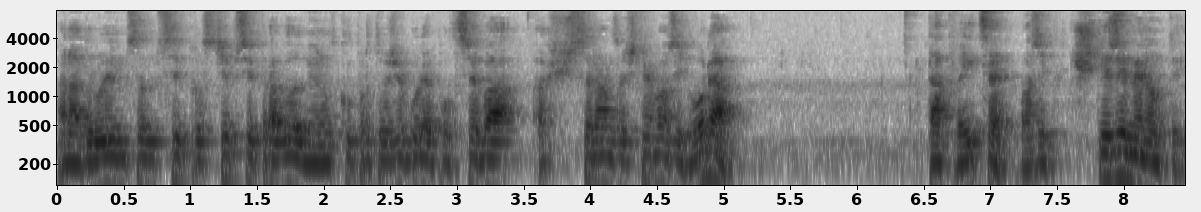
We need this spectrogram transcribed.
a na druhém jsem si prostě připravil minutku, protože bude potřeba, až se nám začne vařit voda, tak vejce vařit 4 minuty.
